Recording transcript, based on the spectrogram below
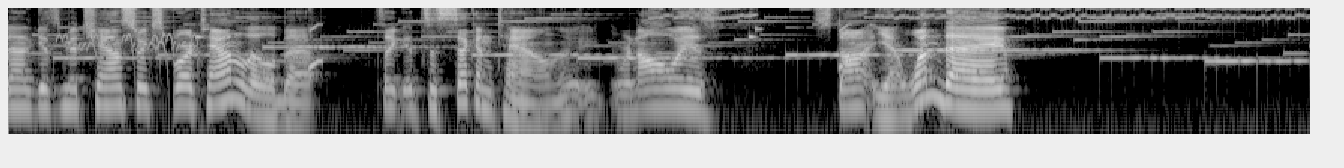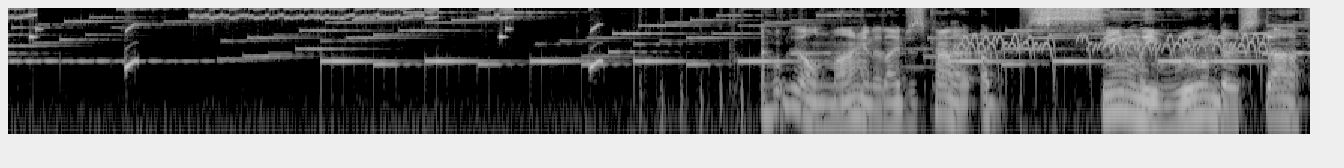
right that gives me a chance to explore town a little bit. It's like, it's a second town. We're not always start- yeah, one day! I hope they don't mind and I just kind of obscenely ruined their stuff.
